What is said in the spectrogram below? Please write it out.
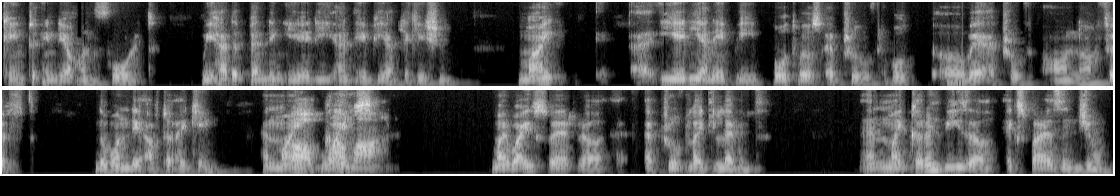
came to India on 4th. We had a pending EAD and AP application. My uh, EAD and AP both was approved, both uh, were approved on uh, 5th, the one day after I came. And my oh, wife's, come on. my wife's were uh, approved like 11th. And my current visa expires in June,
